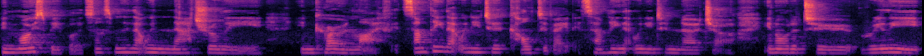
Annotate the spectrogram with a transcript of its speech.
in most people, it's not something that we naturally in life. It's something that we need to cultivate, it's something that we need to nurture in order to really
